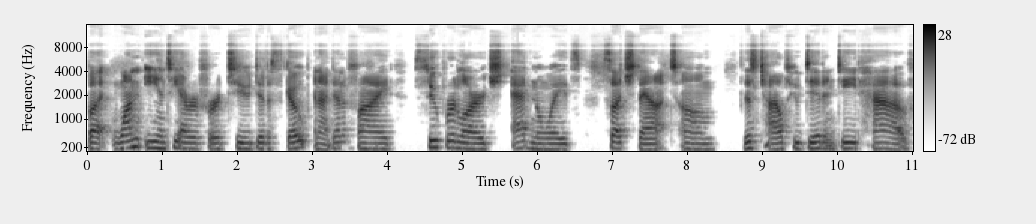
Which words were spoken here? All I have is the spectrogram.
But one ENT I referred to did a scope and identified super large adenoids, such that um, this child who did indeed have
